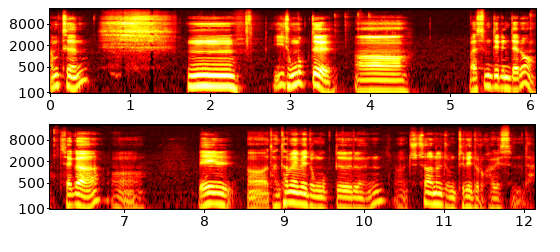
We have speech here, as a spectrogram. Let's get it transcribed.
아무튼 음, 이 종목들 어, 말씀드린 대로 제가 어, 매일 어, 단타 매매 종목들은 어, 추천을 좀 드리도록 하겠습니다.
